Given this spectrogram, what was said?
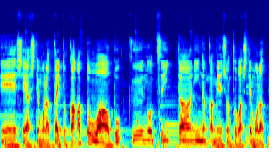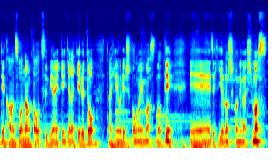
えシェアしてもらったりとかあとは僕のツイッターになんかメンション飛ばしてもらって感想なんかをつぶやいていただけると大変嬉嬉しく思いますので、えー、ぜひよろしくしくお願いします。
